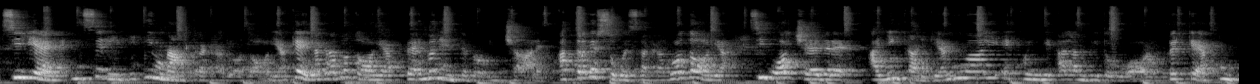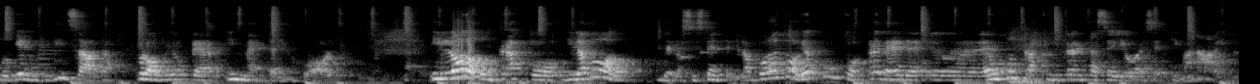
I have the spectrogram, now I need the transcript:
si viene inseriti in un'altra graduatoria, che è la graduatoria permanente provinciale. Attraverso questa graduatoria si può accedere agli incarichi annuali e quindi all'ambito ruolo, perché appunto viene utilizzata proprio per immettere in ruolo. Il loro contratto di lavoro dell'assistente di laboratorio appunto prevede eh, un contratto di 36 ore settimanali.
